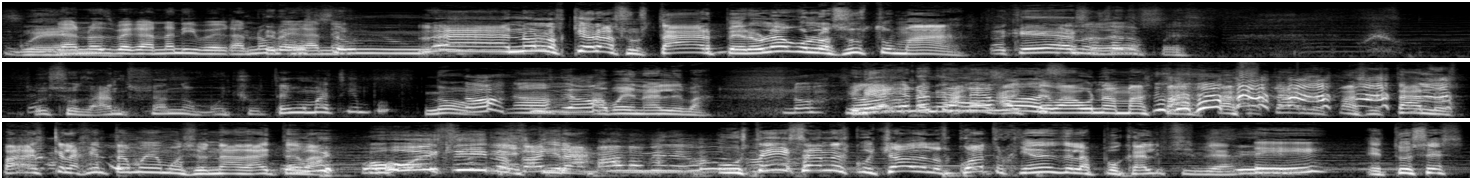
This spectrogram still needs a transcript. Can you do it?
Bueno. Ya no es vegana ni vegano, vegane. un... Ah, no los quiero asustar, pero luego los asusto más. Ok, Bueno, asústanos. pues. Estoy sudando, sudando mucho. ¿Tengo más tiempo? No. No, No. Ah, bueno, ahí les va. No. No, Mira, ya no Ahí tenemos. te va una más para asustarlos, para asustarlos. Pa- Es que la gente está muy emocionada. Ahí te va. ¡Uy, sí! Nos han llamado, mire. uy. Ustedes han escuchado de los cuatro jinetes del apocalipsis, ¿verdad? Sí. Entonces,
